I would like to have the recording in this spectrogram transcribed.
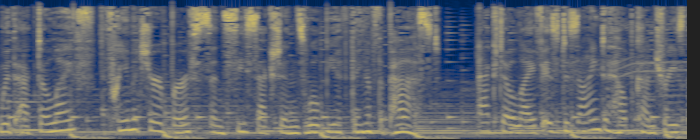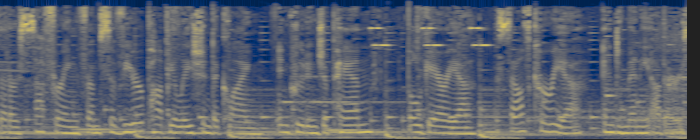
With Ectolife, premature births and C-sections will be a thing of the past. Ectolife is designed to help countries that are suffering from severe population decline, including Japan, Bulgaria, South Korea, and many others.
